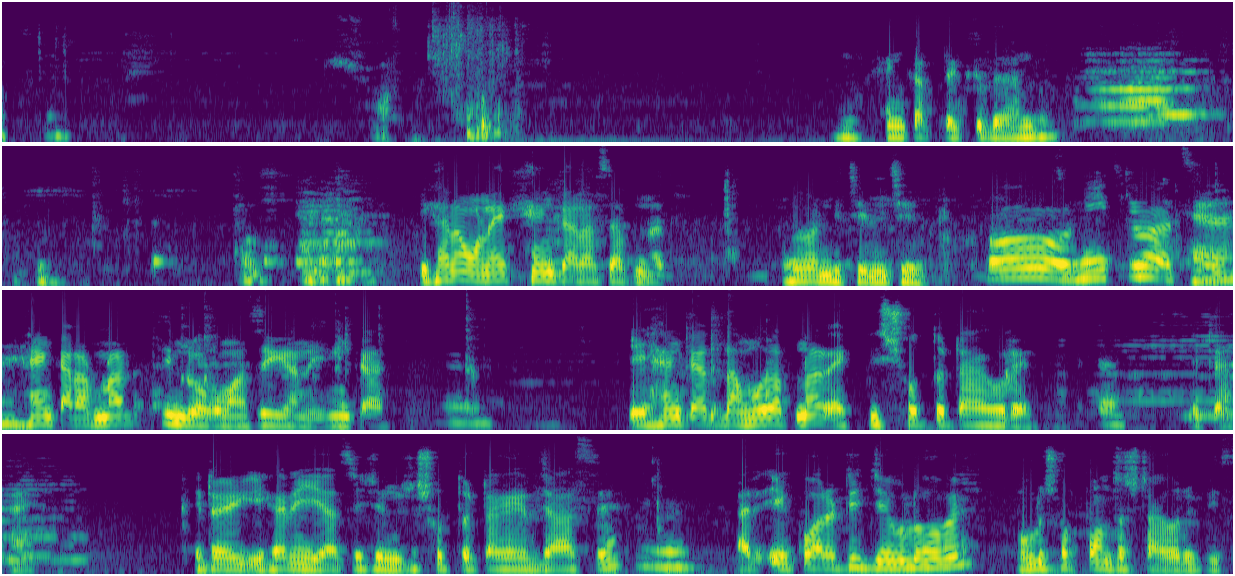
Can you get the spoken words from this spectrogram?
আচ্ছা। হ্যাঙ্কারটা একটু দেখেন। এখানে অনেক হ্যাঙ্কার আছে আপনার। নিচে নিচে। ও নিচেও আছে। হ্যাঁ হ্যাঙ্কার আপনার তিন রকম আছে এখানে হ্যাঙ্কার। এই হ্যাঙ্কার দাম হবে আপনার এক পিস সত্তর টাকা করে। এটা। এটা হ্যাঁ। এটা এখানে ইয়ে আছে সেটা সত্তর টাকা যা আছে। আর এই কোয়ালিটির যেগুলো হবে ওগুলো সব পঞ্চাশ টাকা করে পিস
